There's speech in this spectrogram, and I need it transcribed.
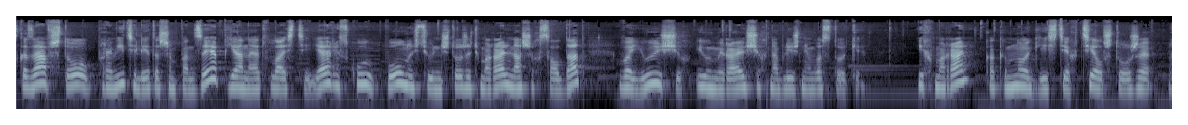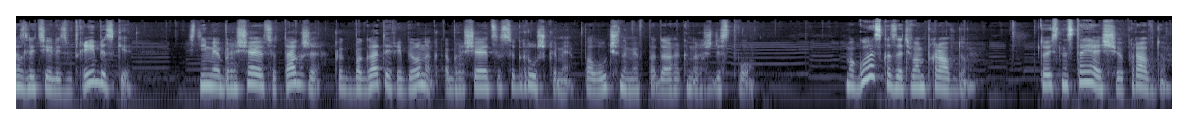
Сказав, что правители — это шимпанзе, пьяные от власти, я рискую полностью уничтожить мораль наших солдат, воюющих и умирающих на Ближнем Востоке. Их мораль, как и многие из тех тел, что уже разлетелись в дребезги, с ними обращаются так же, как богатый ребенок обращается с игрушками, полученными в подарок на Рождество. Могу я сказать вам правду? То есть настоящую правду,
